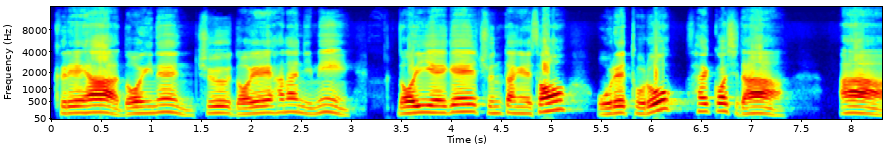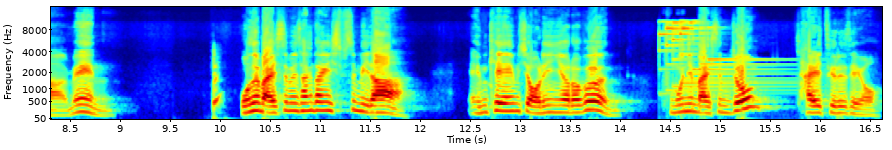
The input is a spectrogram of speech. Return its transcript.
그래야 너희는 주 너의 하나님이 너희에게 준 땅에서 오래도록 살 것이다. 아멘. 오늘 말씀은 상당히 쉽습니다. MKMC 어린이 여러분, 부모님 말씀 좀 잘 들으세요.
